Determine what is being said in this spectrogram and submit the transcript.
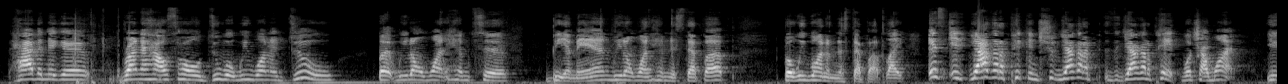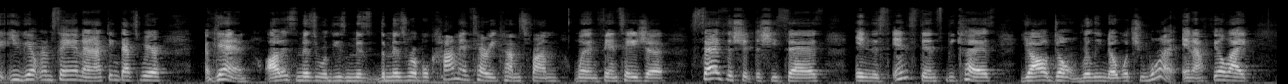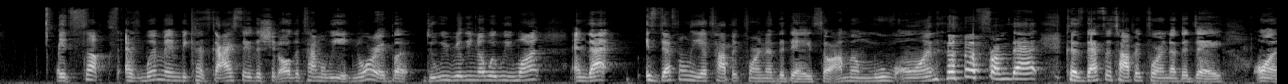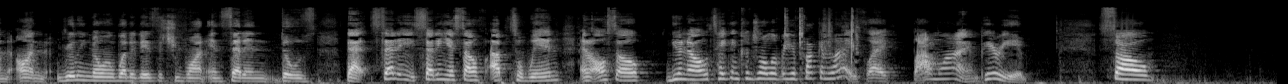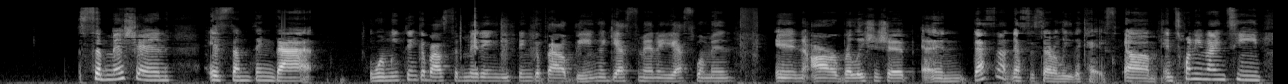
have a nigga run a household, do what we want to do, but we don't want him to be a man. We don't want him to step up, but we want him to step up. Like it's it, y'all gotta pick and choose. Y'all gotta y'all gotta pick what y'all want. You you get what I'm saying? And I think that's where again, all this miserable, these mis- the miserable commentary comes from when Fantasia says the shit that she says in this instance because y'all don't really know what you want. And I feel like it sucks as women because guys say this shit all the time and we ignore it, but do we really know what we want? And that is definitely a topic for another day. So I'm gonna move on from that because that's a topic for another day on on really knowing what it is that you want and setting those that setting setting yourself up to win and also you know taking control over your fucking life. Like bottom line, period. So submission is something that when we think about submitting, we think about being a yes man, or yes woman, in our relationship, and that's not necessarily the case. Um, in 2019,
